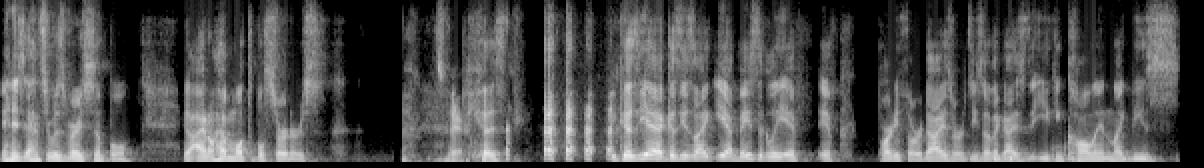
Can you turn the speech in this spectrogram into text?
and his answer was very simple. I don't have multiple Surturs It's fair. because because yeah, because he's like yeah, basically if if Party Thor dies or these other guys that you can call in like these,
